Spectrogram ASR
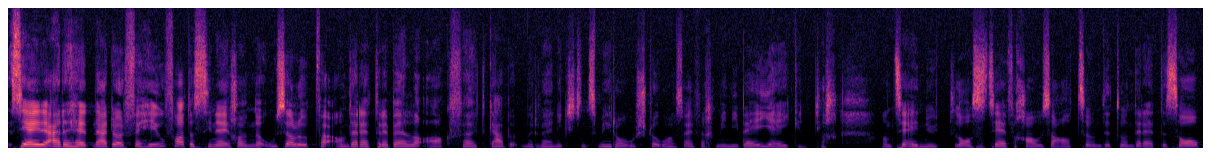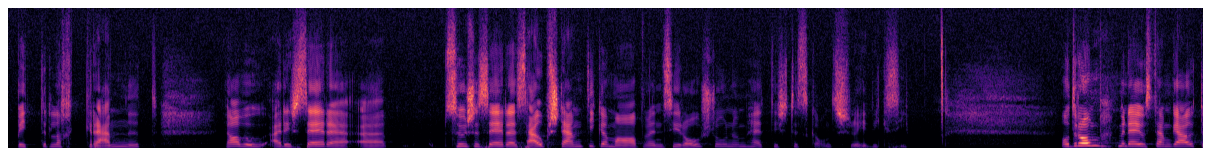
sie, er durfte Hilfe haben, dass sie rauslüpfen können. Und er hat Rebellen angefüllt, geben mir wenigstens meinen Rollstuhl, also einfach meine Beine eigentlich. Und sie haben nichts gelassen, sie haben einfach alles angezündet. Und er hat so bitterlich gerannt. Ja, weil er ist sehr, äh, sonst ein sehr selbstständiger Mann, aber wenn sie Rollstuhl nicht mehr hat, ist das ganz schwierig gewesen. Und darum, wir haben aus diesem Geld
